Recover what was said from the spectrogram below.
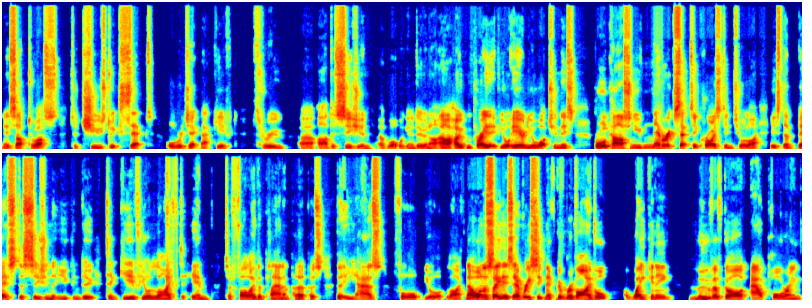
And it's up to us to choose to accept or reject that gift through uh, our decision of what we're going to do. And I, I hope and pray that if you're here and you're watching this broadcast and you've never accepted Christ into your life, it's the best decision that you can do to give your life to Him, to follow the plan and purpose that He has for your life. Now, I want to say this every significant revival, awakening, move of God, outpouring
